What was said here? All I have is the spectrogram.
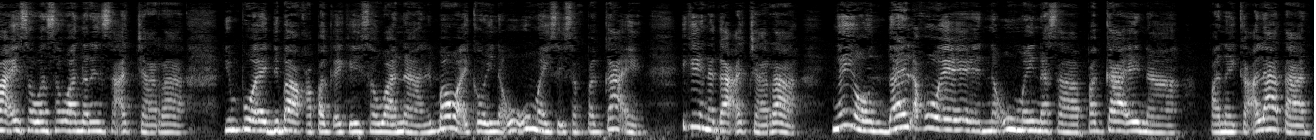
nga ay sawan-sawa na rin sa atsara. Yun po ay, di ba, kapag ay kayo sawa na, halimbawa, ikaw ay nauumay sa isang pagkain, ikay nag-aatsara. Ngayon, dahil ako eh naumay na sa pagkain na panay kaalatan,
